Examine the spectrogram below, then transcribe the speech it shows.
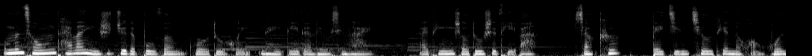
我们从台湾影视剧的部分过渡回内地的流行来，来听一首都市体吧，小柯《北京秋天的黄昏》。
